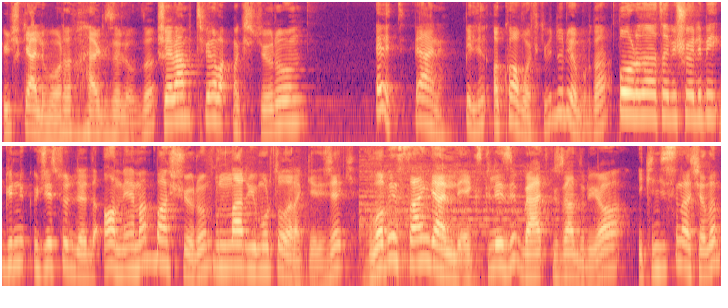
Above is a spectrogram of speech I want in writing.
3 geldi bu arada bayağı güzel oldu. Şöyle ben tipine bakmak istiyorum. Evet yani bildiğin Aqua Wolf gibi duruyor burada. Bu arada tabii şöyle bir günlük ücretsiz ödülleri de almaya hemen başlıyorum. Bunlar yumurta olarak gelecek. Blobinstein geldi. Exclusive gayet güzel duruyor. İkincisini açalım.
